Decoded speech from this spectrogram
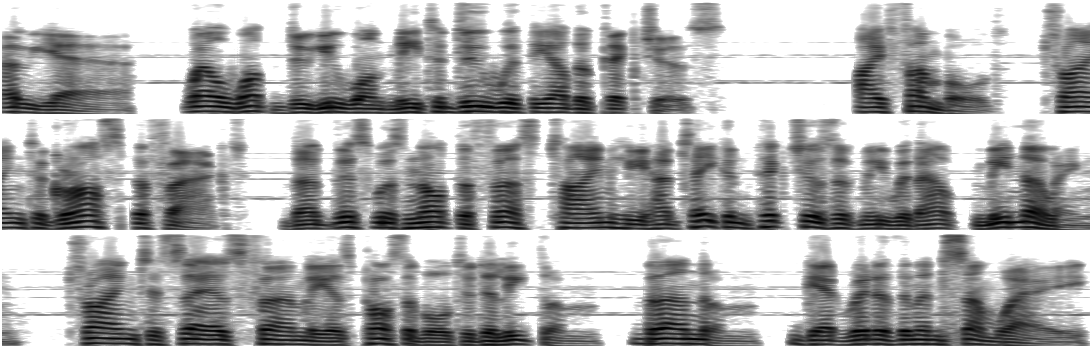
oh yeah. Well what do you want me to do with the other pictures? I fumbled, trying to grasp the fact that this was not the first time he had taken pictures of me without me knowing trying to say as firmly as possible to delete them, burn them, get rid of them in some way.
